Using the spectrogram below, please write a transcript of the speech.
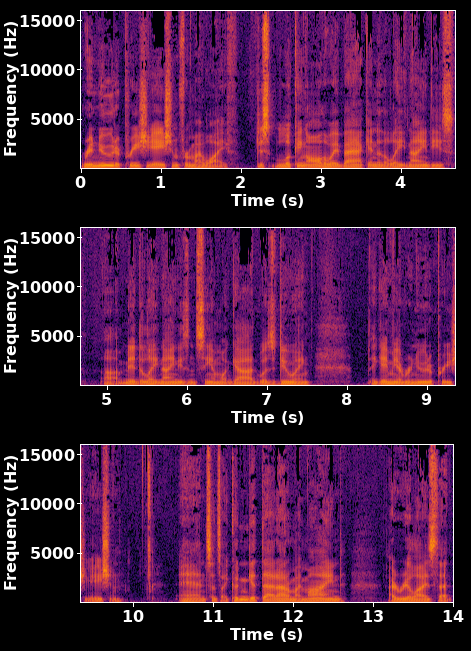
renewed appreciation for my wife. Just looking all the way back into the late 90s, uh, mid to late 90s, and seeing what God was doing, it gave me a renewed appreciation. And since I couldn't get that out of my mind, I realized that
